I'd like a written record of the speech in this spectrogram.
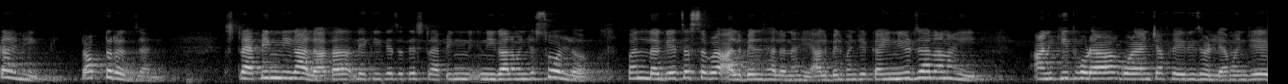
काय माहिती? डॉक्टरच जाणे. स्ट्रॅपिंग निघालं. आता लेखिकेचं ते स्ट्रॅपिंग निघालं म्हणजे सोडलं. पण लगेचच सगळं आलबेल झालं नाही. आलबेल म्हणजे काही नीट झालं नाही. आणखी थोड्या गोळ्यांच्या फैरी झडल्या. म्हणजे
